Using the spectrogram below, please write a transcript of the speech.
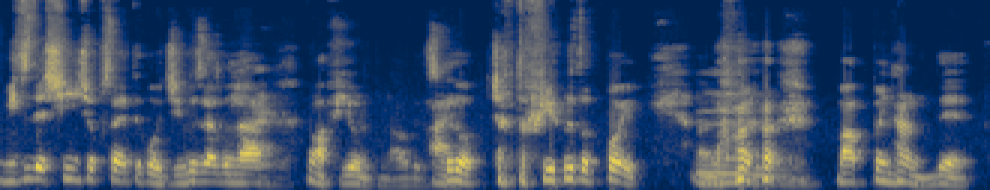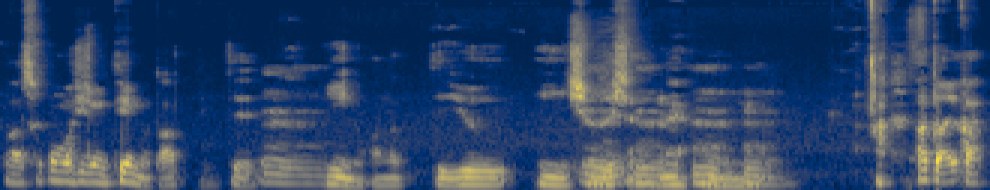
水で侵食されてこうジグザグなはい。のがフィヨルドなわけですけど、ちゃんとフィヨルドっぽいあのうん。マップになるんで、まあ、そこも非常にテーマと合っていて、うん。いいのかなっていう印象でしたよね。ああとあれか、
